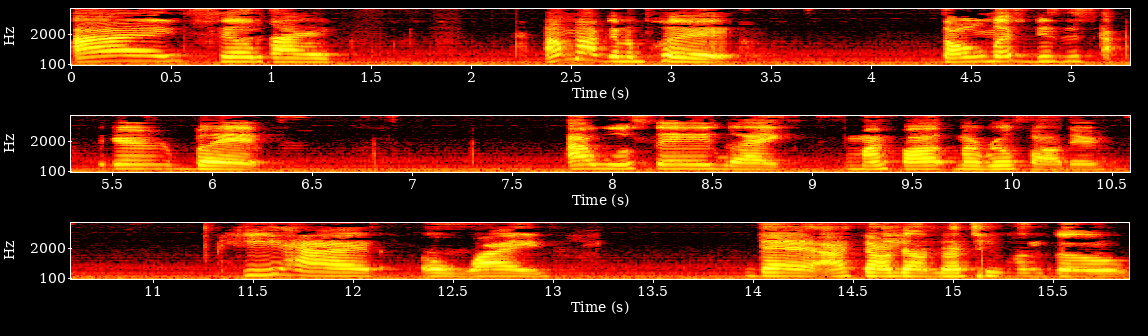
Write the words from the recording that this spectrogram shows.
I feel like I'm not gonna put so much business out there, but I will say like my fa- my real father, he had a wife that I found out not too long ago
